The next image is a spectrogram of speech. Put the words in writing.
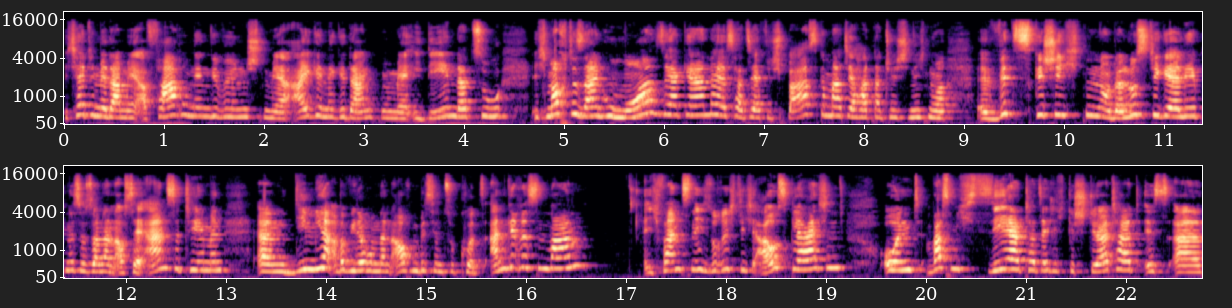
ich hätte mir da mehr Erfahrungen gewünscht, mehr eigene Gedanken, mehr Ideen dazu. Ich mochte seinen Humor sehr gerne. Es hat sehr viel Spaß gemacht. Er hat natürlich nicht nur äh, Witzgeschichten oder lustige Erlebnisse, sondern auch sehr ernste Themen, ähm, die mir aber wiederum dann auch ein bisschen zu kurz angerissen waren. Ich fand es nicht so richtig ausgleichend. Und was mich sehr tatsächlich gestört hat, ist, äh,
